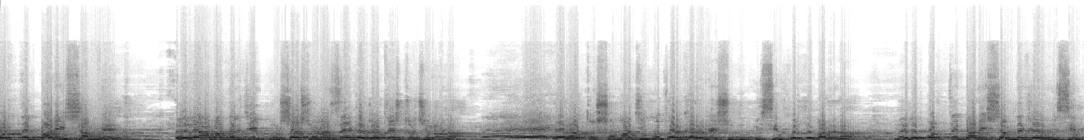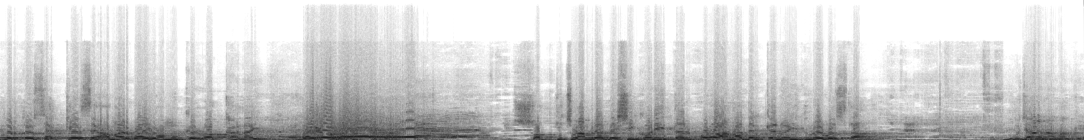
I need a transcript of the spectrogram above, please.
প্রত্যেক বাড়ির সামনে, তাহলে আমাদের যে প্রশাসন আছে, এটা যথেষ্ট ছিল না। এরা তো সামাজিকতার কারণে শুধু মিছিল করতে পারে না। নাহলে প্রত্যেক বাড়ির সামনে যারা মিছিল করতো কেসে আমার ভাই, অমুকের রক্ষা নাই। সবকিছু আমরা বেশি করি, তারপরও আমাদের কেন এই দুরবস্থা? বুঝান আমাকে।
